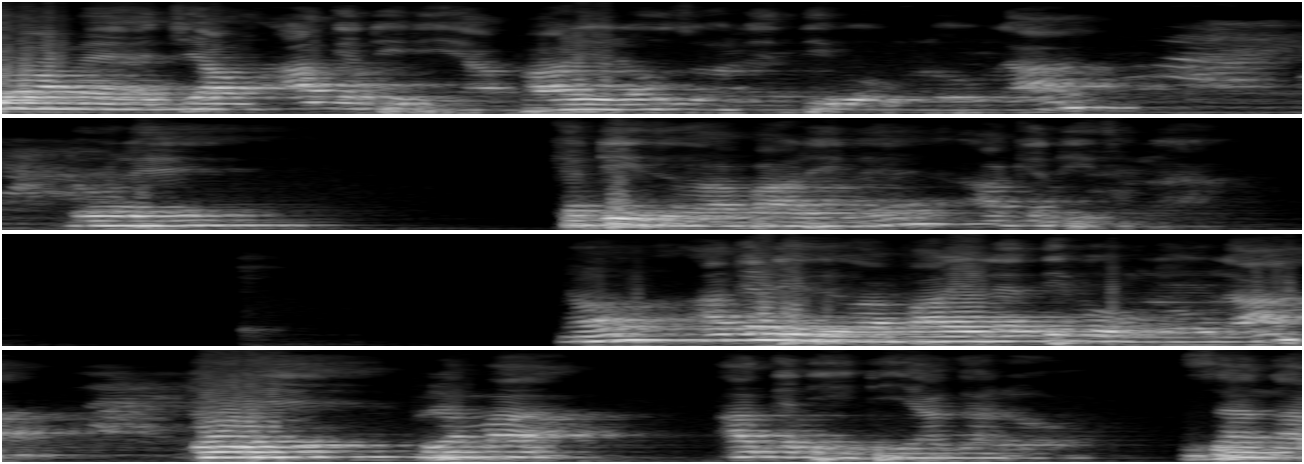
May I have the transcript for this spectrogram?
သွားမယ်အကြောင်းအဂတိတွေကဘာတွေလုံးဆိုတော့လည်းသိဖို့မလိုဘူးလားလိုတယ်ဂတိဆိုတာဘာတွေလဲအဂတိဆိုတာနော်အဂတိဆိုတာဘာတွေလဲသိဖို့မလိုဘူးလားလိုတယ်ပရမအဂတိတရားကတော့သန္တာ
